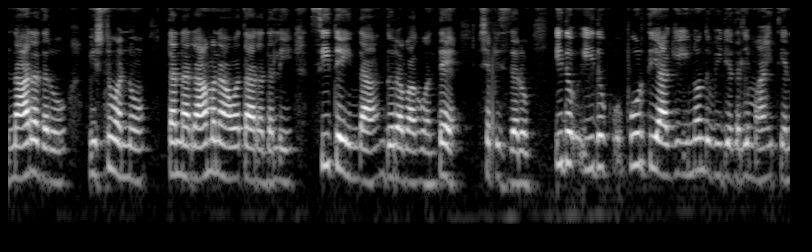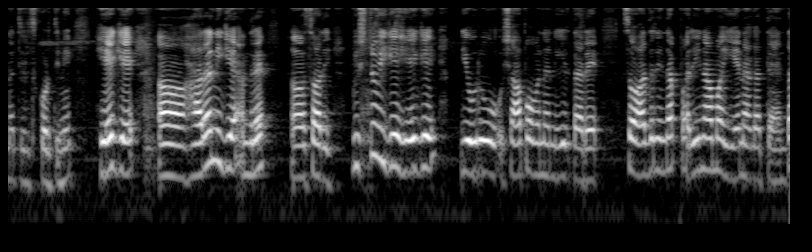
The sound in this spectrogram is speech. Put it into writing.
ನಾರದರು ವಿಷ್ಣುವನ್ನು ತನ್ನ ರಾಮನ ಅವತಾರದಲ್ಲಿ ಸೀತೆಯಿಂದ ದೂರವಾಗುವಂತೆ ಶಪಿಸಿದರು. ಇದು ಇದು ಪೂರ್ತಿಯಾಗಿ ಇನ್ನೊಂದು ವಿಡಿಯೋದಲ್ಲಿ ಮಾಹಿತಿಯನ್ನು ತಿಳಿಸ್ಕೊಡ್ತೀನಿ. ಹೇಗೆ ಹರನಿಗೆ ಅಂದರೆ ಸಾರಿ ವಿಷ್ಣುವಿಗೆ ಹೇಗೆ ಇವರು ಶಾಪವನ್ನು ನೀಡ್ತಾರೆ ಸೊ ಅದರಿಂದ ಪರಿಣಾಮ ಏನಾಗತ್ತೆ ಅಂತ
